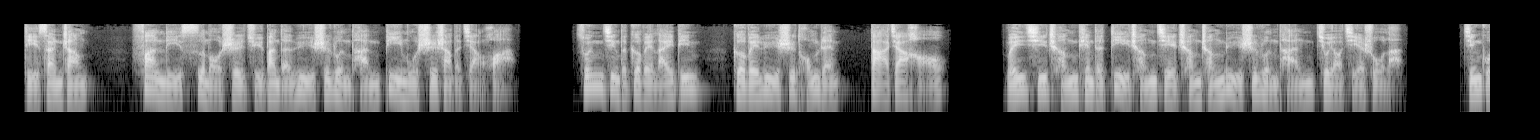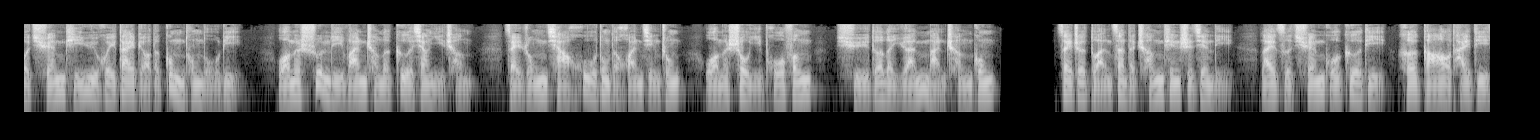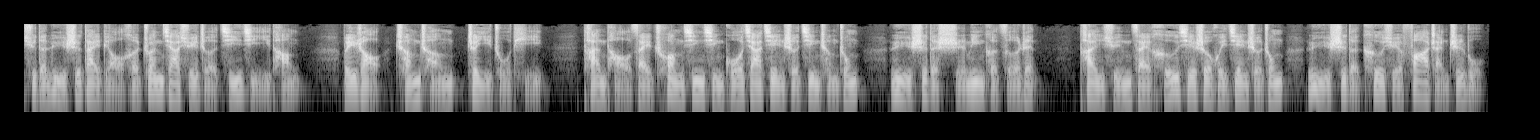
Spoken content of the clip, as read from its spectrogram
第三章，范蠡四某市举办的律师论坛闭幕式上的讲话。尊敬的各位来宾，各位律师同仁，大家好！为期成天的地城界成成律师论坛就要结束了。经过全体与会代表的共同努力，我们顺利完成了各项议程。在融洽互动的环境中，我们受益颇丰，取得了圆满成功。在这短暂的成天时间里，来自全国各地和港澳台地区的律师代表和专家学者济济一堂，围绕“成城”这一主题，探讨在创新型国家建设进程中律师的使命和责任，探寻在和谐社会建设中律师的科学发展之路。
